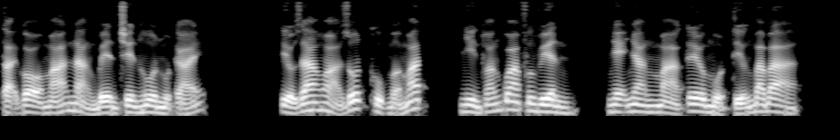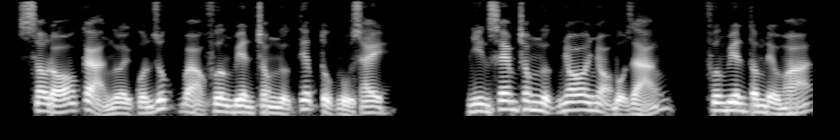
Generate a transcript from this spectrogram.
tại gò má nàng bên trên hôn một cái. Tiểu gia hỏa rốt cục mở mắt, nhìn thoáng qua phương viên, nhẹ nhàng mà kêu một tiếng ba ba, sau đó cả người cuốn rúc vào phương viên trong ngực tiếp tục ngủ say. Nhìn xem trong ngực nho nhỏ bộ dáng, phương viên tâm đều hóa.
